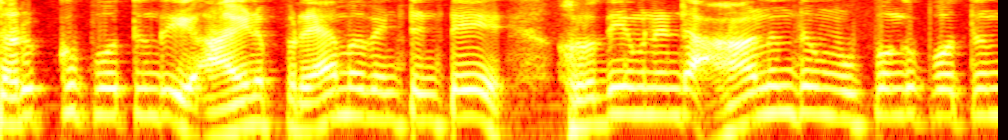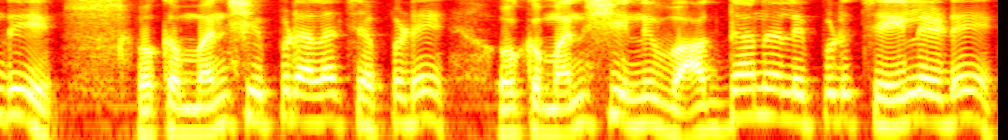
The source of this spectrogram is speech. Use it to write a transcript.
తరుక్కుపోతుంది. ఆయన ప్రేమ వింటుంటే హృదయం నుండి ఆనందం ఉప్పొంగిపోతుంది. ఒక మనిషి ఎప్పుడు అలా చెప్పడే? ఒక మనిషి ఇన్ని వాగ్దానాలు ఎప్పుడు చేయలేడే?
